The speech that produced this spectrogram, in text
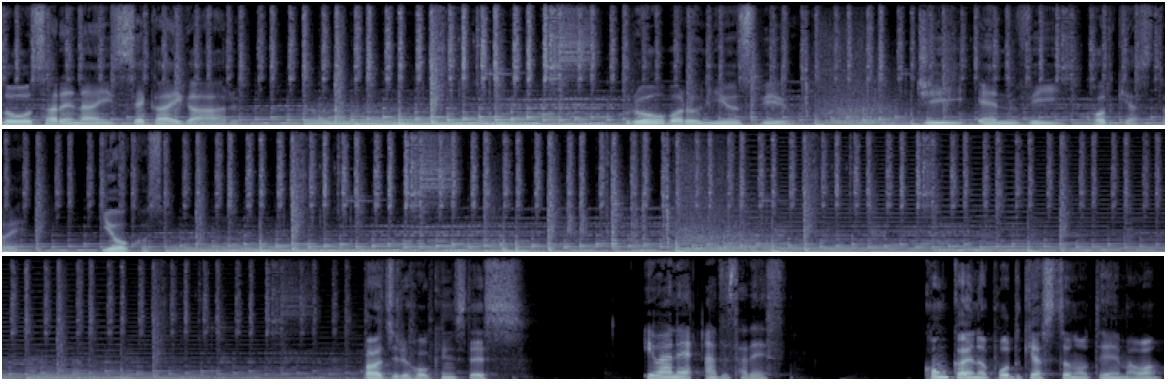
道されない世界がある。グローバルニュースビュー GNV ポッドキャストへ。ようこそ。バージル・ホーキンスです。岩根あずさです。今回のポッドキャストのテーマは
